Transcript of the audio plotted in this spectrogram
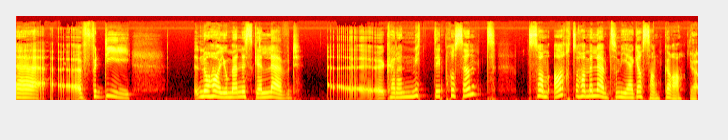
uh, Fordi nå har jo mennesket levd uh, Hva er det 90% Som art så har vi levd som jegersankere. Ja.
